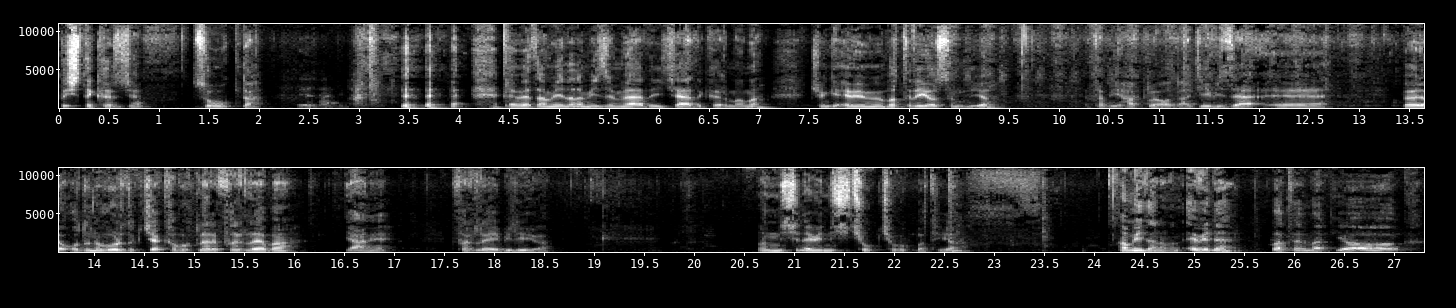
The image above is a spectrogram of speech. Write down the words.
dışta kıracağım. Soğukta. Evet Hamide Hanım izin verdi içeride kırmamı. Çünkü evimi batırıyorsun diyor. E, tabii haklı o da. Cevize e, böyle odunu vurdukça kabukları fırlama yani fırlayabiliyor. Onun için evin içi çok çabuk batıyor. Hamide Hanım'ın evine batırmak yok.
